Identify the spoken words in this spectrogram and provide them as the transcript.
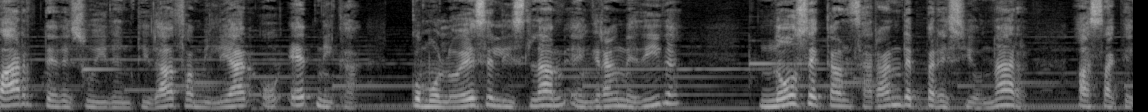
parte de su identidad familiar o étnica, como lo es el Islam en gran medida, no se cansarán de presionar hasta que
